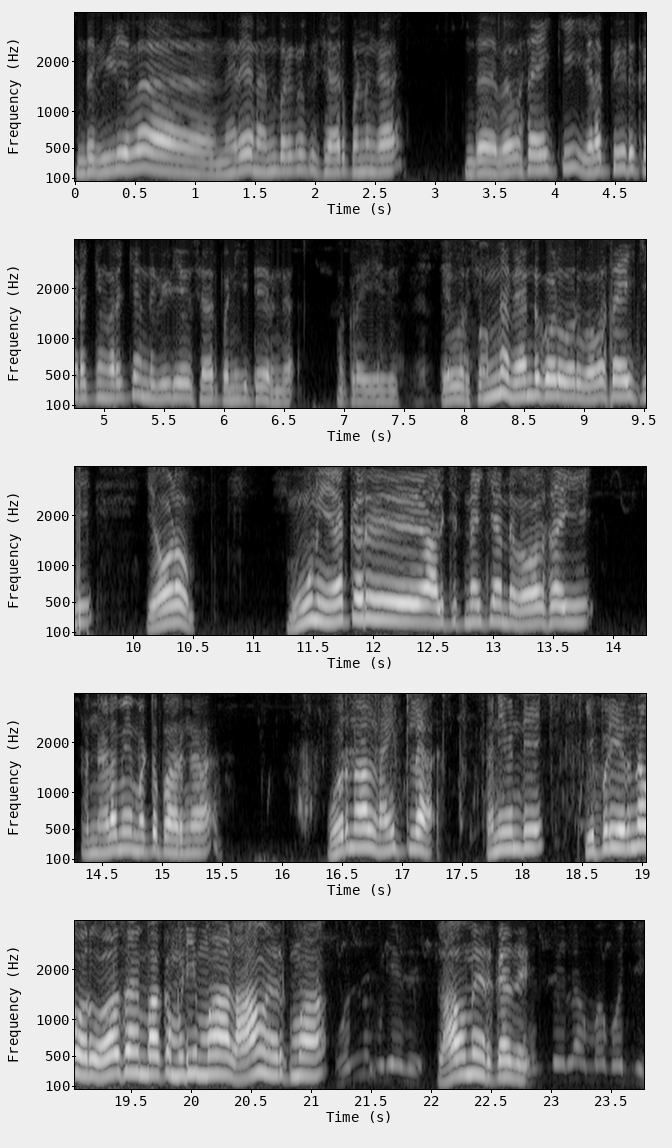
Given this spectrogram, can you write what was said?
இந்த வீடியோவை நிறைய நண்பர்களுக்கு ஷேர் பண்ணுங்கள் இந்த விவசாயிக்கு இழப்பீடு கிடைக்கும் வரைக்கும் இந்த வீடியோவை ஷேர் பண்ணிக்கிட்டே இருங்க. மக்களை இது இது ஒரு சின்ன வேண்டுகோள். ஒரு விவசாயிக்கு எவ்வளோ? மூணு ஏக்கரு அழிச்சிட்டுனாக்கி அந்த விவசாயி நிலைமையை மட்டும் பாருங்கள் ஒரு நாள் நைட்டில் தனி வண்டி இப்படி இருந்தால் ஒரு விவசாயம் பார்க்க முடியுமா? லாபம் இருக்குமா? லாபமே இருக்காது. போச்சு.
